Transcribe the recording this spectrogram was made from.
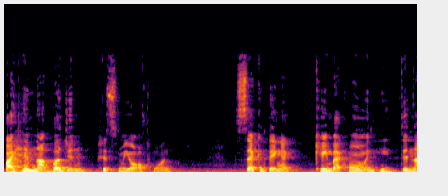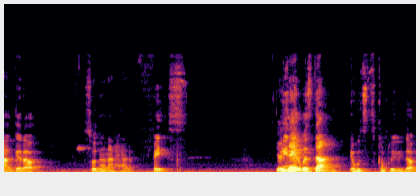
by him not budging pissed me off. One. Second thing, I came back home and he did not get up. So then I had a face. Your He day was done. It was completely done.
